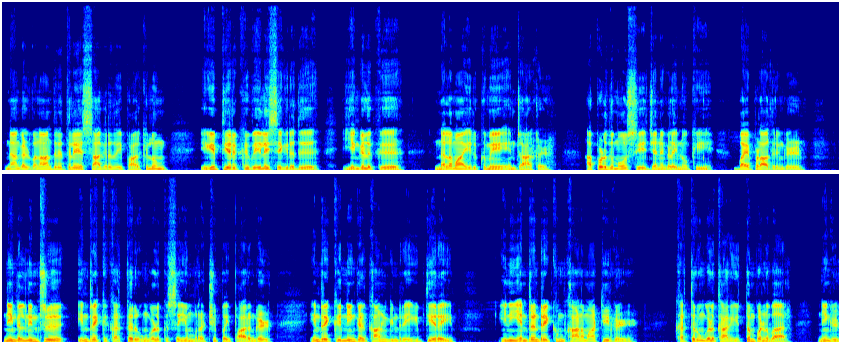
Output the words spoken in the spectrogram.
நாங்கள் வனாந்திரத்திலே சாகிறதை பார்க்கிலும் எகிப்தியருக்கு வேலை செய்கிறது எங்களுக்கு நலமாய் இருக்குமே என்றார்கள். அப்பொழுது மோசி ஜனங்களை நோக்கி பயப்படாதிருங்கள். நீங்கள் நின்று இன்றைக்கு கர்த்தர் உங்களுக்கு செய்யும் ரட்சிப்பை பாருங்கள். இன்றைக்கு நீங்கள் காண்கின்ற எகிப்தியரை இனி என்றென்றைக்கும் காண மாட்டீர்கள் கர்த்தர் உங்களுக்காக யுத்தம் பண்ணுவார். நீங்கள்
